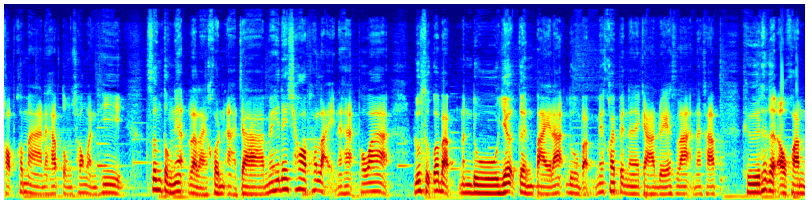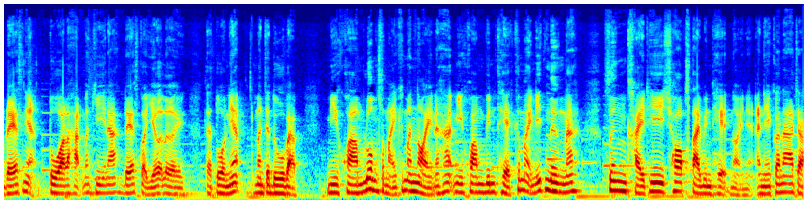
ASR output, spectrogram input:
คลอปเข้ามานะครับตรงช่องวันที่ ซึ่งตรงเนี้ยหลายๆ คนอาจจะไม่ได้ชอบเท่าไหร่นะฮะเพราะว่ารู้สึกว่าแบบมันดูเยอะเกินไปละดูแบบไม่ค่อยเป็นนาฬิกาเดรสละนะครับคือถ้าเกิดเอาความเดรสเนี่ยตัวรหัสเมื่อกี้นะเดรสกว่าเยอะเลย แต่ตัวเนี้ยมันจะดูแบบ มีความร่วมสมัยขึ้นมาหน่อยนะฮะ มีความวินเทจขึ้นมาอีกนิดนึงนะ ซึ่งใครที่ชอบสไตล์วินเทจหน่อยเนี่ย อันนี้ก็น่าจะ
